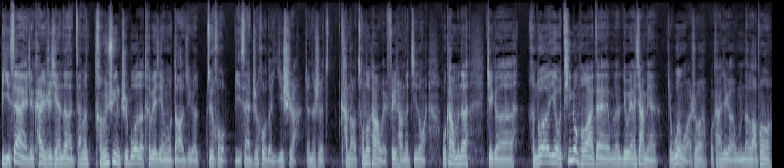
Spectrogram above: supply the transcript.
比赛这开始之前的咱们腾讯直播的特别节目，到这个最后比赛之后的仪式啊，真的是看到从头看到尾，非常的激动啊！我看我们的这个很多也有听众朋友啊，在我们的留言下面就问我说：“我看这个我们的老朋友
